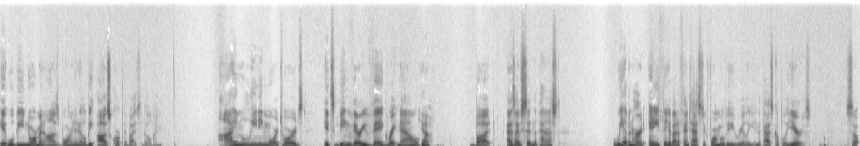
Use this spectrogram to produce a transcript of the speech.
it will be Norman Osborn and it'll be Oscorp that buys the building. I'm leaning more towards it's being very vague right now, Yeah. but as I've said in the past, we haven't heard anything about a Fantastic Four movie really in the past couple of years. So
